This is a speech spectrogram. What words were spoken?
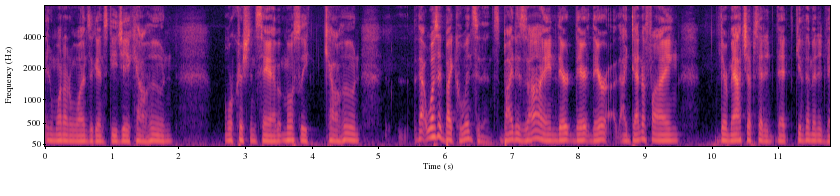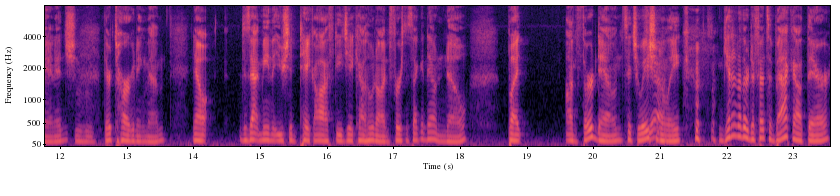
in one-on-ones against DJ Calhoun or Christian Sam, but mostly Calhoun. That wasn't by coincidence. By design, they're they're they're identifying their matchups that that give them an advantage. They're targeting them. Now, does that mean that you should take off DJ Calhoun on first and second down? No, but on third down, situationally, get another defensive back out there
